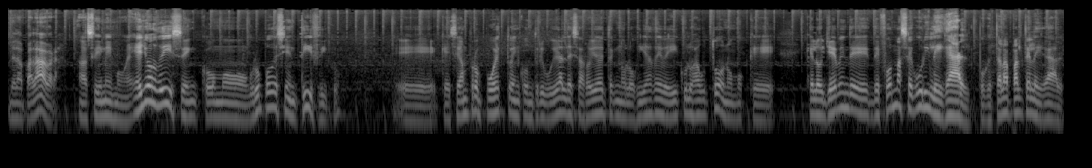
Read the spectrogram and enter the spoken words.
de la palabra. Así mismo. Ellos dicen, como grupo de científicos eh, que se han propuesto en contribuir al desarrollo de tecnologías de vehículos autónomos que, que lo lleven de, de forma segura y legal, porque está la parte legal,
